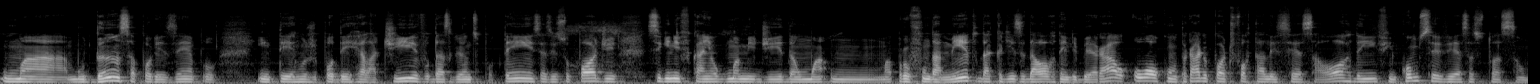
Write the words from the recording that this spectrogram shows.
uma mudança, por exemplo, em termos de poder relativo das grandes potências. Isso pode significar, em alguma medida, uma, um aprofundamento da crise da ordem liberal, ou, ao contrário, pode fortalecer essa ordem. Enfim, como você vê essa situação?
